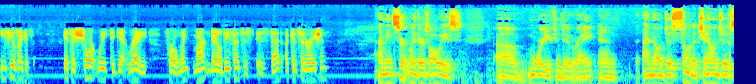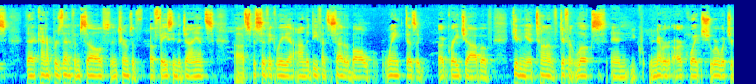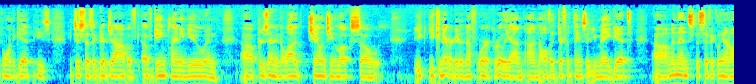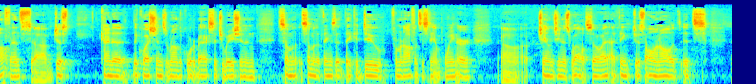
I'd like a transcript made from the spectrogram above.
he feels like it's it's a short week to get ready for a Wink Martindale defense. Is is that a consideration? I mean, certainly there's always um, more you can do, right? And I know just some of the challenges that kind of present themselves in terms of, of facing the Giants, uh, specifically on the defensive side of the ball. Wink does a, a great job of giving you a ton of different looks, and you, you, never are quite sure what you're going to get. He's he just does a good job of, of game planning you and uh, presenting a lot of challenging looks. So you you can never get enough work really on on all the different things that you may get. Um, and then specifically on offense, um, just kind of the questions around the quarterback situation and some of, some of the things that they could do from an offensive standpoint are uh, challenging as well. So I, I, think just all in all, it's,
